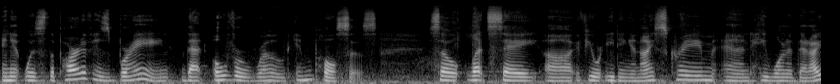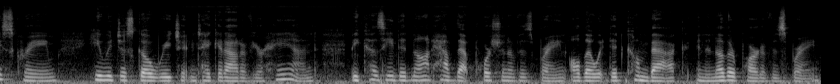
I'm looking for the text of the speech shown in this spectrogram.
and it was the part of his brain that overrode impulses. So let's say uh, if you were eating an ice cream and he wanted that ice cream, he would just go reach it and take it out of your hand because he did not have that portion of his brain, although it did come back in another part of his brain.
